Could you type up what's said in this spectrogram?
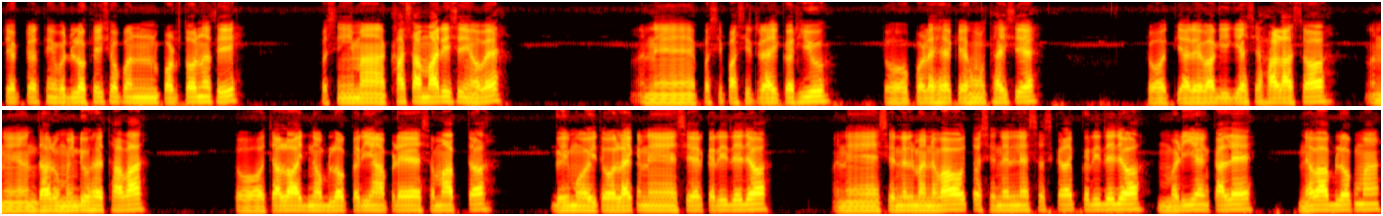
ટ્રેક્ટરથી વડલો ખેંચ્યો પણ પડતો નથી. પછી એમાં ખાસા મારી છે હવે. અને પછી પાછી ટ્રાય કર્યું. તો પડે છે કે શું થાય છે. તો અત્યારે વાગી ગયા છે સાડા છ અને અંધારું માંડ્યું છે થવા. તો ચાલો આજનો બ્લોગ કરીએ આપણે સમાપ્ત. ગમ્યો હોય તો લાઈક અને શેર કરી દેજો. અને ચેનલમાં નવા હો તો ચેનલને સબસ્ક્રાઈબ કરી દેજો. મળીએ કાલે નવા બ્લોગમાં.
